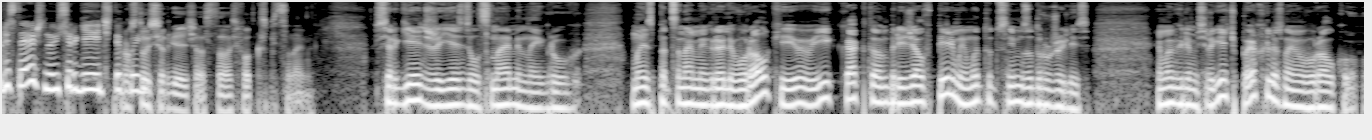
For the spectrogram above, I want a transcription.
представляешь, ну, Сергеич такой... Просто у Сергеевича осталась фотка с пацанами. Сергей же ездил с нами на игру. Мы с пацанами играли в Уралке, и, и как-то он приезжал в Пермь, и мы тут с ним задружились. И мы говорим, Сергеич, поехали с нами в Уралку?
